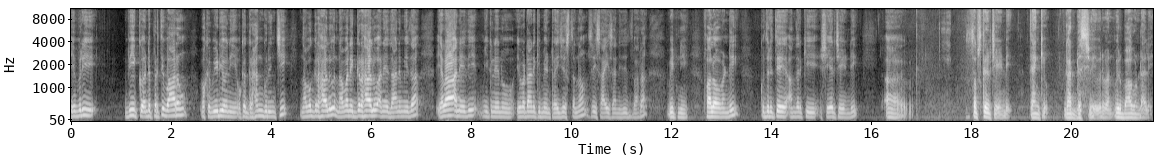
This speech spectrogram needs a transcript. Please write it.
ఎవ్రీ వీక్ అంటే ప్రతి వారం ఒక వీడియోని ఒక గ్రహం గురించి నవగ్రహాలు నవ నిగ్రహాలు అనే దాని మీద ఎలా అనేది మీకు నేను ఇవ్వడానికి మేము ట్రై చేస్తున్నాం. శ్రీ సాయి సన్నిధి ద్వారా వీటిని ఫాలో అవ్వండి. కుదిరితే అందరికీ షేర్ చేయండి. సబ్స్క్రైబ్ చేయండి. Thank you. God bless you ఎవరి మీరు బాగుండాలి.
